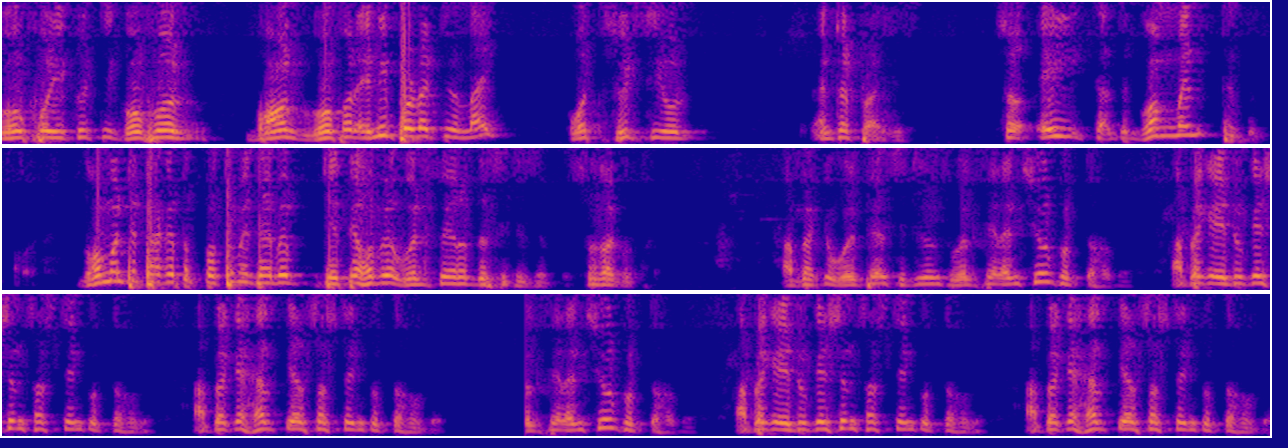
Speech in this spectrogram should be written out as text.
Go for equity, go for bond, go for any product you like, what suits your enterprise. So এই গভর্নমেন্ট গভর্নমেন্টের টাকা তো প্রথমে যাবে যেতে হবে ওয়েলফেয়ার অফ দ্য সিটিজেন সোজা কথা আপনাকে ওয়েলফেয়ার সিটিজেন্স ওয়েলফেয়ার এনশিওর করতে হবে। আপনাকে এডুকেশন সাস্টেন করতে হবে। আপনাকে হেলথ কেয়ার সাস্টেন করতে হবে। ওয়েলফেয়ার এনশিওর করতে হবে। আপনাকে এডুকেশন সাস্টেন করতে হবে। আপনাকে হেলথ কেয়ার সাস্টেন করতে হবে।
